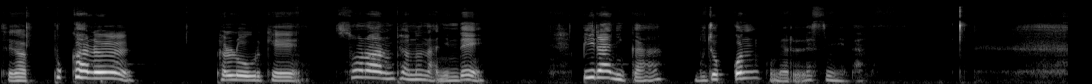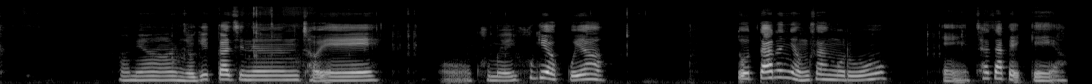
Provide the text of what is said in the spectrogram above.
제가 포카를 별로 그렇게 선호하는 편은 아닌데 삐라니까 무조건 구매를 했습니다. 그러면 여기까지는 저의 어, 구매 후기였고요. 또 다른 영상으로 예, 찾아뵐게요.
